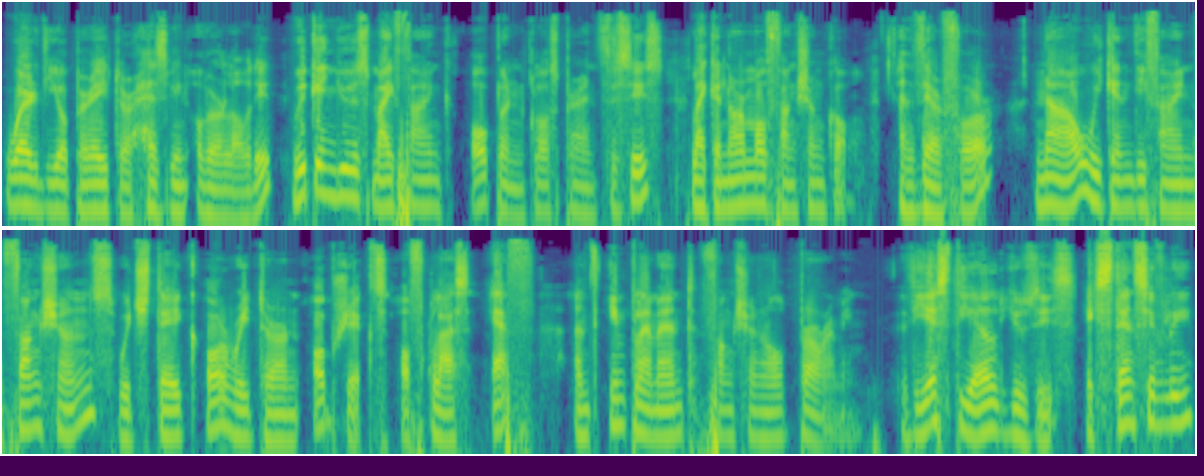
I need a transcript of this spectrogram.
where the operator has been overloaded, we can use myfunc open close parenthesis like a normal function call. And therefore, now we can define functions which take or return objects of class f and implement functional programming. The STL uses extensively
